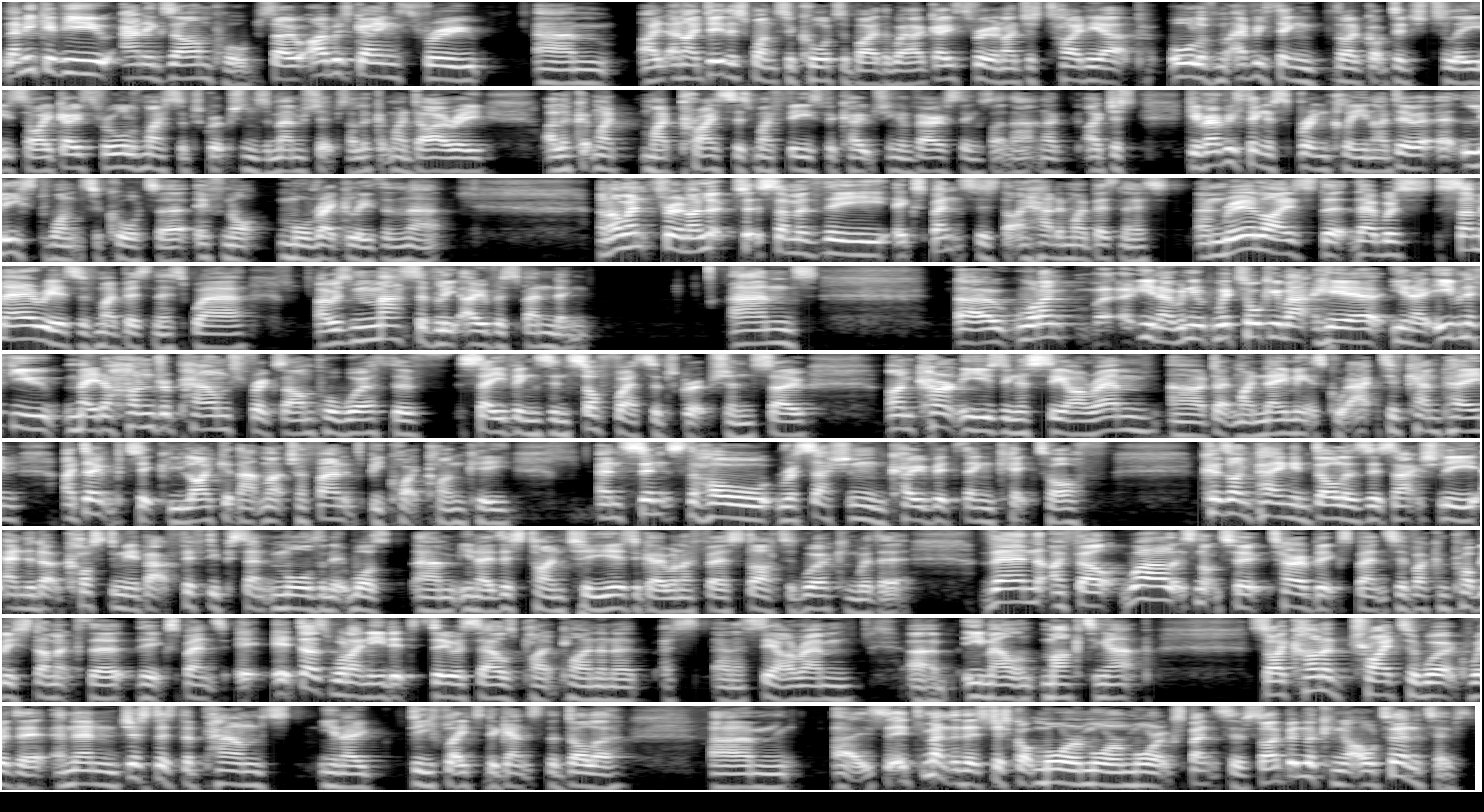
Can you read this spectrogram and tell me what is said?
Let me give you an example. So, I was going through um, I, and I do this once a quarter, by the way. I go through and I just tidy up all of my, everything that I've got digitally. So I go through all of my subscriptions and memberships. I look at my diary. I look at my my prices, my fees for coaching, and various things like that. And I, I just give everything a spring clean. I do it at least once a quarter, if not more regularly than that. And I went through and I looked at some of the expenses that I had in my business and realized that there was some areas of my business where I was massively overspending. And uh, what I'm, uh, you know, when we're talking about here, you know, even if you made a hundred pounds, for example, worth of savings in software subscription. So I'm currently using a CRM. Uh, I don't mind naming it. It's called Active Campaign. I don't particularly like it that much. I found it to be quite clunky. And since the whole recession COVID thing kicked off, because I'm paying in dollars, it's actually ended up costing me about 50% more than it was, um, you know, this time two years ago when I first started working with it. Then I felt, well, it's not too terribly expensive. I can probably stomach the the expense. It, it does what I need it to do: a sales pipeline and a, a and a CRM um, email marketing app. So I kind of tried to work with it, and then just as the pound, you know, deflated against the dollar, um, uh, it's, it's meant that it's just got more and more and more expensive. So I've been looking at alternatives.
